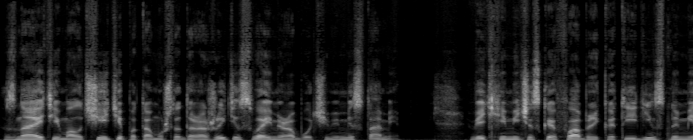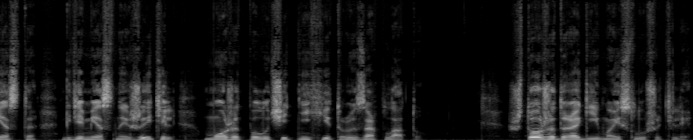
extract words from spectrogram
Знаете и молчите, потому что дорожите своими рабочими местами. Ведь химическая фабрика – это единственное место, где местный житель может получить нехитрую зарплату. Что же, дорогие мои слушатели,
